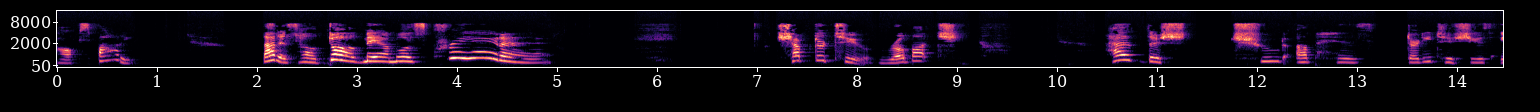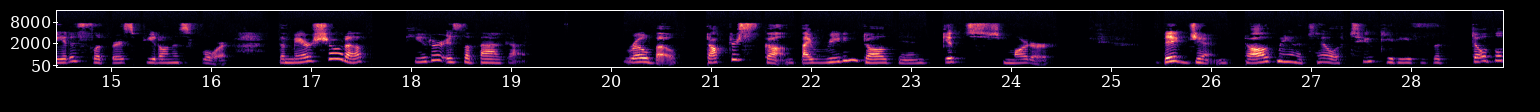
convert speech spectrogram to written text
cop's body. That is how Dog Man was created. Chapter 2 Robot Chief Had the sh- chewed up his dirty tissues, ate his slippers, peed on his floor. The mayor showed up. Peter is the bad guy. Robo, Dr. Scum, by reading Dogman, gets smarter. Big Jim, Dogman A Tale of Two Kitties is a double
